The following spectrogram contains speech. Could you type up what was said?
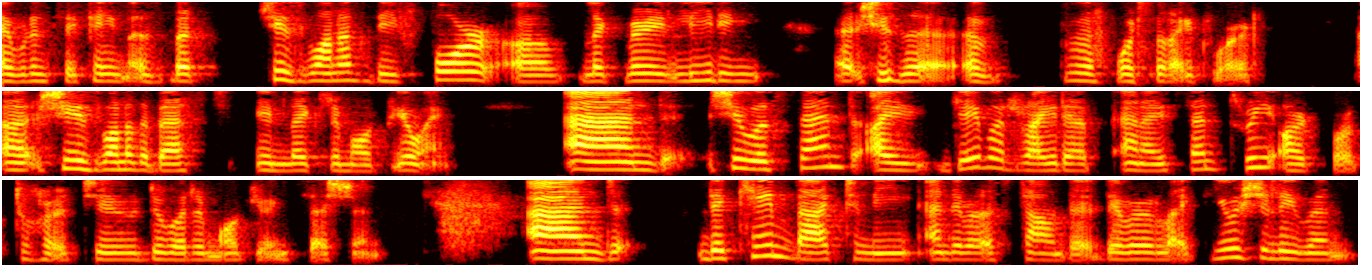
I wouldn't say famous, but she's one of the four uh, like very leading uh, she's a, a, what's the right word uh, she is one of the best in like remote viewing. And she was sent i gave a write up and i sent three artwork to her to do a remote viewing session. And they came back to me and they were astounded. They were like usually when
